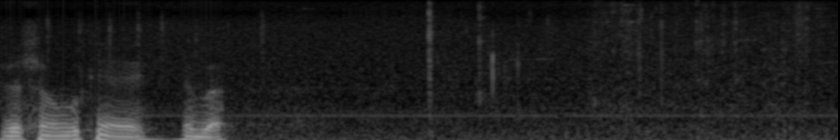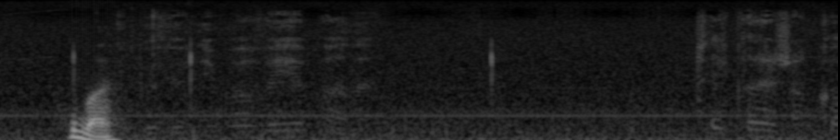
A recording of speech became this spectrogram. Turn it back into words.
Przybyszłem obok niej chyba. Chyba. Było wyjebane. Cześć koleżanko.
